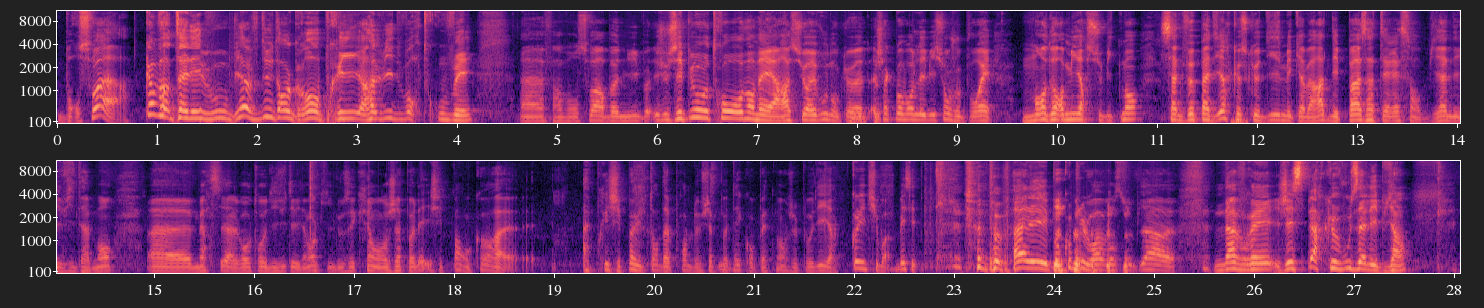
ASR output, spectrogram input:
Bonsoir, comment allez-vous? Bienvenue dans Grand Prix, ravi de vous retrouver. Euh, enfin, bonsoir, bonne nuit. Je sais plus où trop on en est, hein, rassurez-vous. Donc, euh, à chaque moment de l'émission, je pourrais m'endormir subitement. Ça ne veut pas dire que ce que disent mes camarades n'est pas intéressant, bien évidemment. Euh, merci à Alberto 18, évidemment, qui nous écrit en japonais. J'ai pas encore appris, j'ai pas eu le temps d'apprendre le japonais complètement. Je peux vous dire konnichiwa, mais c'est Je ne peux pas aller beaucoup plus loin, j'en suis bien navré. J'espère que vous allez bien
